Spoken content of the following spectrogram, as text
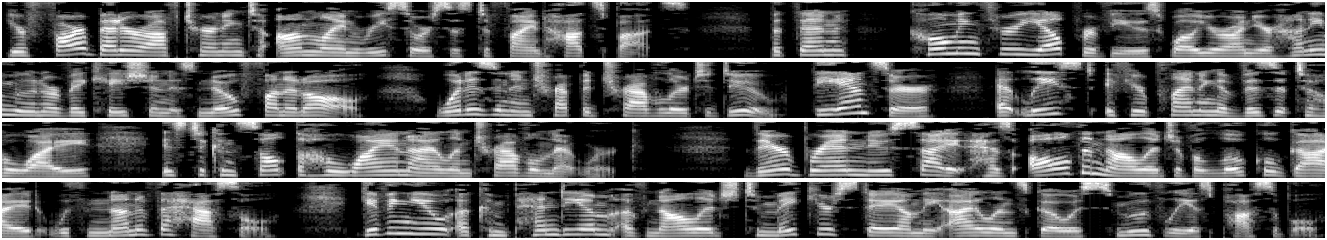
you're far better off turning to online resources to find hotspots. But then, Combing through Yelp reviews while you're on your honeymoon or vacation is no fun at all. What is an intrepid traveler to do? The answer, at least if you're planning a visit to Hawaii, is to consult the Hawaiian Island Travel Network. Their brand new site has all the knowledge of a local guide with none of the hassle, giving you a compendium of knowledge to make your stay on the islands go as smoothly as possible.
